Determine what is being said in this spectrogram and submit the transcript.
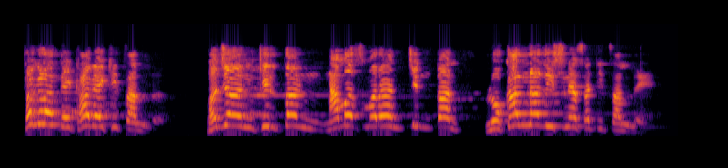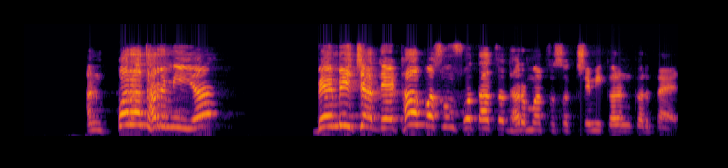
सगळं देखाव्याची चाललं. भजन कीर्तन नामस्मरण चिंतन लोकांना दिसण्यासाठी चाललंय. आणि परधर्मीय बेंबीच्या देठापासून स्वतःच धर्माचं सक्षमीकरण करतायत.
